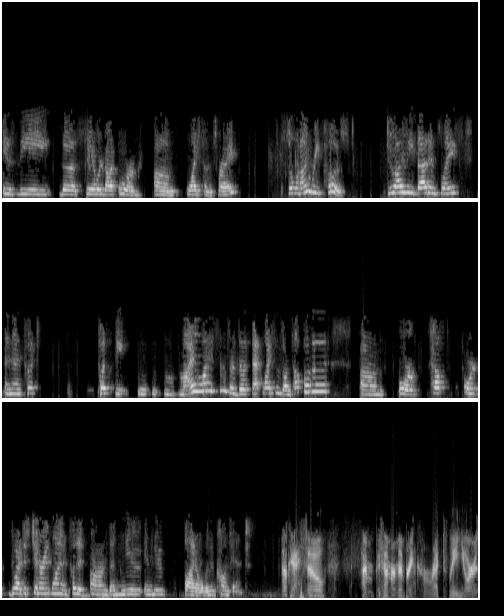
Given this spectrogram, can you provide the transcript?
is the the Saylor.org um, license, right? So when I repost, do I leave that in place and then put put the my license or the that license on top of it, um, or how, or do I just generate one and put it on the new in the new file, the new content? Okay, so I'm, if I'm remembering correctly, yours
